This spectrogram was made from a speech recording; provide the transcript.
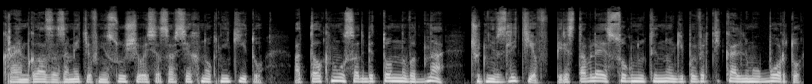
краем глаза заметив несущегося со всех ног Никиту, оттолкнулся от бетонного дна, чуть не взлетев, переставляя согнутые ноги по вертикальному борту,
